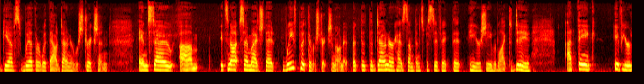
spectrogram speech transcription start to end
gifts with or without donor restriction. And so um, it's not so much that we've put the restriction on it, but that the donor has something specific that he or she would like to do. I think if you're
